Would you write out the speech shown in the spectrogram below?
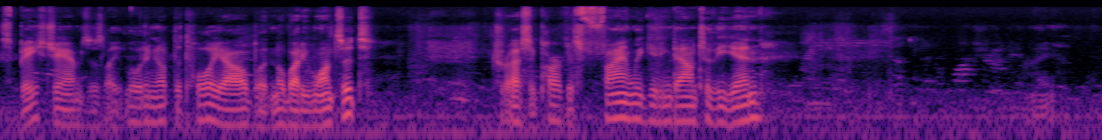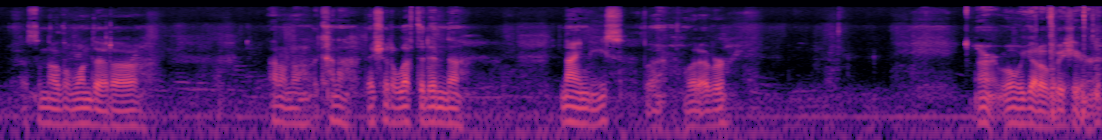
Space Jams is like loading up the toy aisle, but nobody wants it. Jurassic Park is finally getting down to the end. That's another one that uh, I don't know. They kind of they should have left it in the 90s, but whatever. All right, what we got over here?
